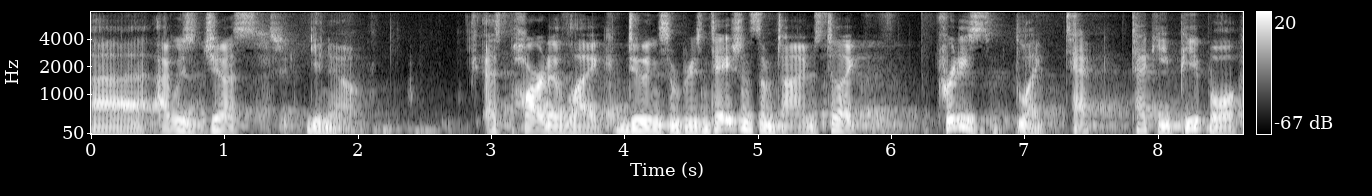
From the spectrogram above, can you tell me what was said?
Uh, I was just, you know, as part of like doing some presentations sometimes to like pretty like tech techie people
